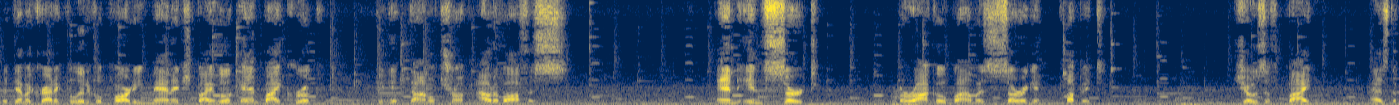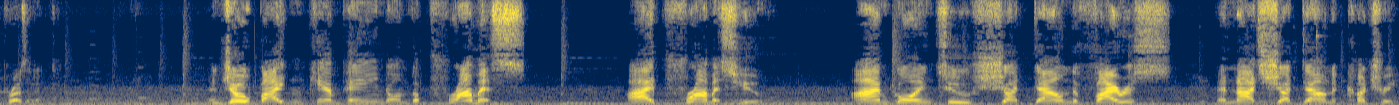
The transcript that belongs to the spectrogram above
the Democratic political party managed by hook and by crook to get Donald Trump out of office and insert Barack Obama's surrogate puppet, Joseph Biden, as the president. And Joe Biden campaigned on the promise I promise you, I'm going to shut down the virus and not shut down the country.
